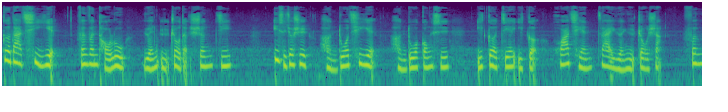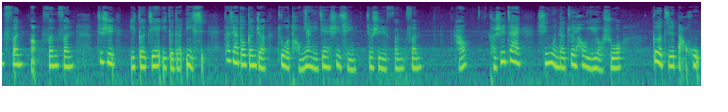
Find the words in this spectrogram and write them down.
各大企业纷纷投入元宇宙的生机。意思就是，很多企业、很多公司，一个接一个花钱在元宇宙上，纷纷啊，纷纷，就是一个接一个的意思。大家都跟着做同样一件事情，就是纷纷。好，可是，在新闻的最后也有说，个资保护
